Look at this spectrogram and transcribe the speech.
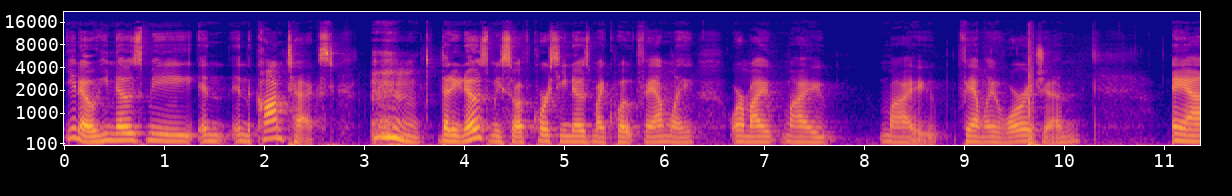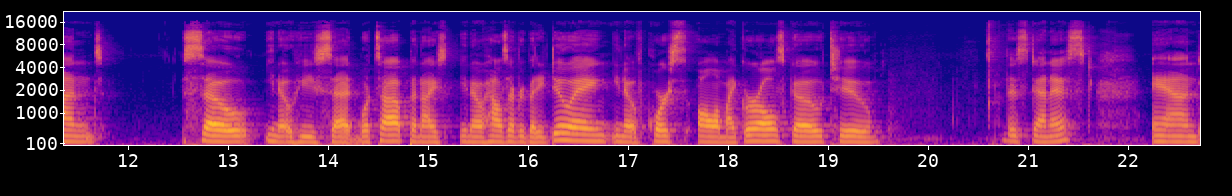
you know, he knows me in in the context that he knows me. So of course he knows my quote family or my my my family of origin. And so, you know, he said, What's up? And I, you know, how's everybody doing? You know, of course, all of my girls go to this dentist, and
